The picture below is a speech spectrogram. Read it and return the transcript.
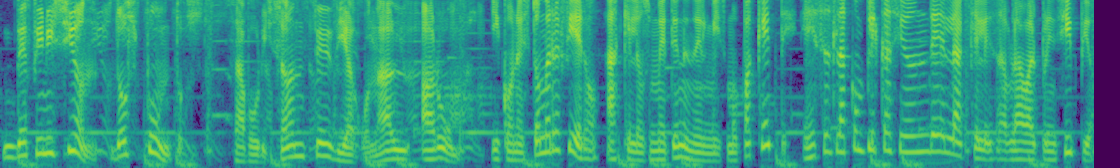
Definición. Dos puntos. Saborizante diagonal aroma. Y con esto me refiero a que los meten en el mismo paquete. Esa es la complicación de la que les hablaba al principio.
